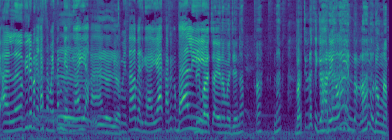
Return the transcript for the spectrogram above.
I love you dia pakai kacamata biar gaya kan Iya, iya. kacamata biar gaya tapi kebalik Dibacain sama Jenap. Hah? Nap? Berarti udah tiga hari yang lain lalu dong Nap.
